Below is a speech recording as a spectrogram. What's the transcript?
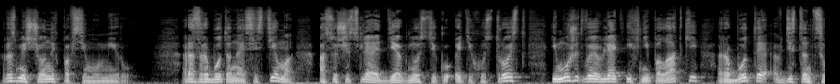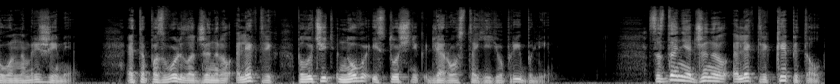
размещенных по всему миру. Разработанная система осуществляет диагностику этих устройств и может выявлять их неполадки, работая в дистанционном режиме. Это позволило General Electric получить новый источник для роста ее прибыли. Создание General Electric Capital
